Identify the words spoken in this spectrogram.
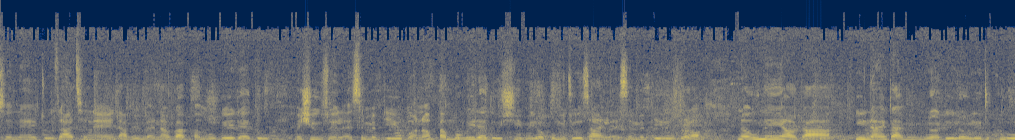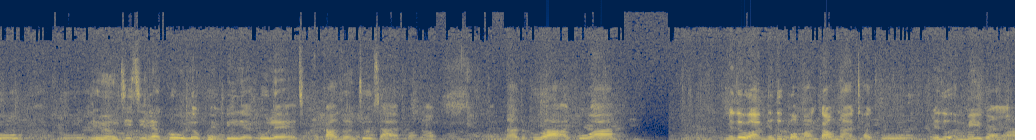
ချင်တယ်စူးစမ်းချင်တယ်ဒါပေမဲ့နောက်ကပတ်မှုပေးတဲ့သူမရှိဘူးဆိုရင်လည်းအဆင်မပြေဘူးပေါ့နော်ပတ်မှုပေးတဲ့သူရှိပြီးတော့ကိုမစူးစမ်းရင်လည်းအဆင်မပြေဘူးဆိုတော့နှစ်ဦးနှစ်ယောက်ဒါညှိနှိုင်းတိုင်ပင်ပြီးတော့ဒီလိုလေးတစ်ခုကို ဟိုရုံရုံကြည်ကြည်နဲ့ကိုယ့်ကိုလှုပ်ခွင့်ပေးတယ်ကိုလည်းအကောင်းဆုံးစူးစမ်းရပေါ့နော်နောက်တစ်ခုကအကိုကမြတ်သူကမြတ်သူပေါ်မှာကောင်းတာထက်ကိုမြတ်သူအမေပေါ်မှာ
